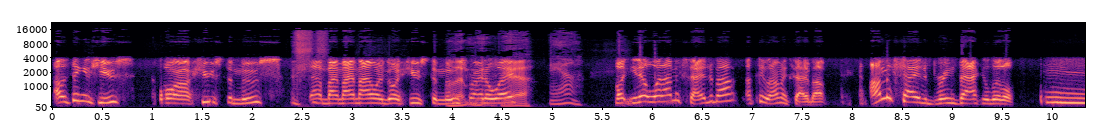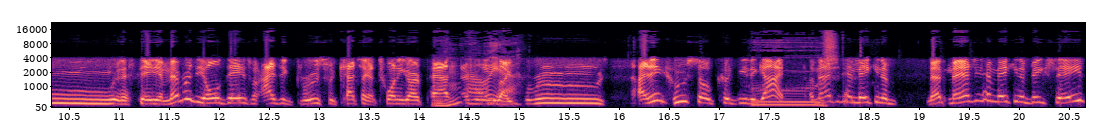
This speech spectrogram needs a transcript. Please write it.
I was thinking Hughes or uh, Hughes the Moose. uh, my my mind would go to Hughes the Moose oh, that, right away. Yeah. Yeah. But you know what I'm excited about? I'll tell you what I'm excited about. I'm excited to bring back a little ooh in a stadium. Remember the old days when Isaac Bruce would catch like a 20 yard pass? Mm-hmm. Everyone oh, yeah. like Bruce. I think Husso could be the guy. Imagine him making a imagine him making a big save,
